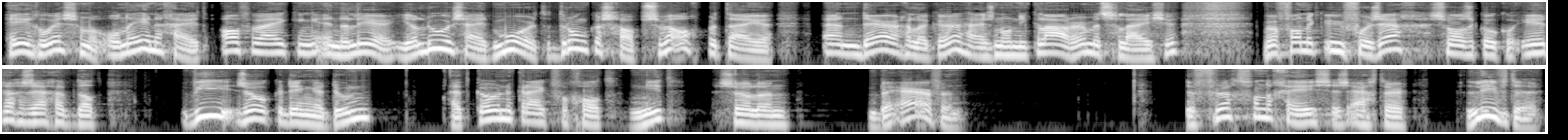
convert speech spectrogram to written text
egoïsme, oneenigheid, afwijkingen in de leer, jaloersheid, moord, dronkenschap, zwelgpartijen en dergelijke. Hij is nog niet klaar met zijn lijstje. Waarvan ik u voor zeg, zoals ik ook al eerder gezegd heb, dat wie zulke dingen doen, het koninkrijk van God niet zullen beërven. De vrucht van de geest is echter liefde,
